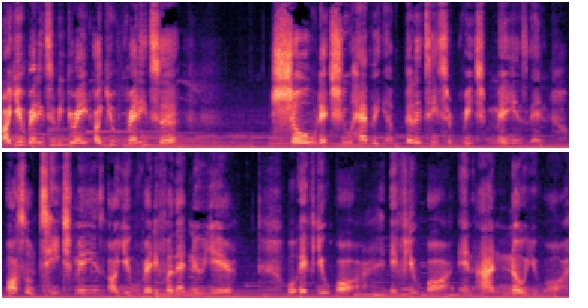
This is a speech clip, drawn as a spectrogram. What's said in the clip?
Are you ready to be great? Are you ready to show that you have the ability to reach millions and also teach millions? Are you ready for that new year? Well, if you are, if you are, and I know you are,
